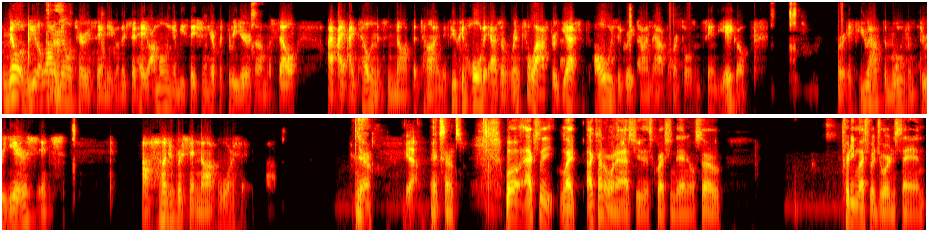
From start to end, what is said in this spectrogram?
mil, we had a lot of military in San Diego. They said, "Hey, I'm only going to be stationed here for three years, and I'm going to sell." I, I, I tell them it's not the time. If you can hold it as a rental after, yes, it's always a great time to have rentals in San Diego. Or if you have to move in three years, it's a hundred percent not worth it. Yeah. Yeah. Makes sense. Well, actually, like I kind of want to ask you this question, Daniel. So, pretty much what Jordan's saying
